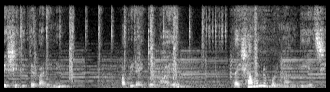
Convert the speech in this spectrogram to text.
বেশি দিতে পারিনি কপিরাইটের ভয়ে। তাই সামান্য পরিমাণ দিয়েছি।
